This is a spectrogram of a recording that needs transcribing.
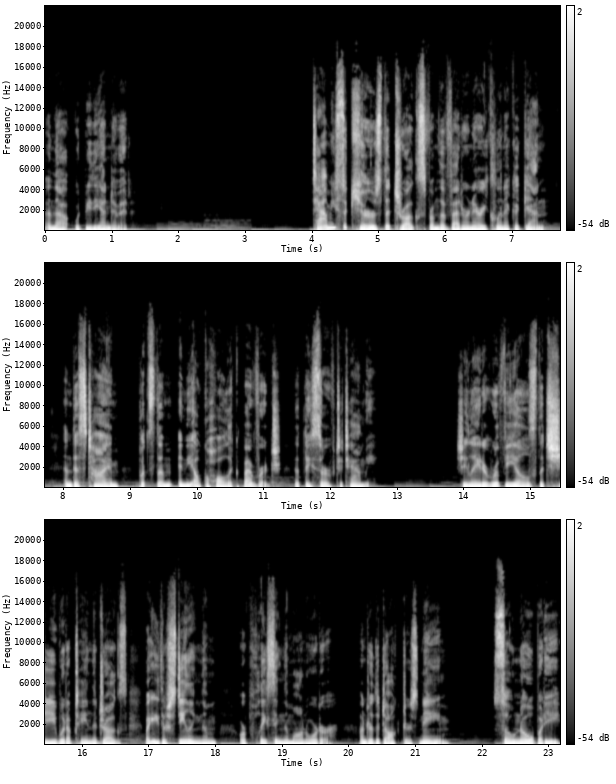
and that would be the end of it. Tammy secures the drugs from the veterinary clinic again, and this time puts them in the alcoholic beverage that they serve to Tammy. She later reveals that she would obtain the drugs by either stealing them or placing them on order under the doctor's name, so nobody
